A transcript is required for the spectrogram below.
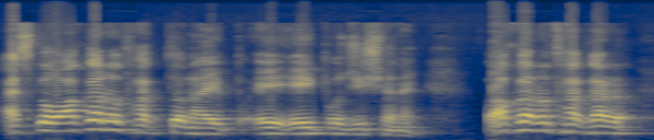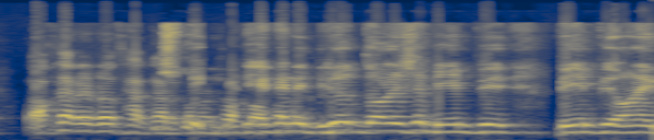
আজকে ওয়াকারও থাকতো না এই- পজিশনে ওয়াকারও থাকার ওয়াকারেরও থাকার এখানে বিরোধী দল হিসেবে বিএনপি বিএনপি অনেক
